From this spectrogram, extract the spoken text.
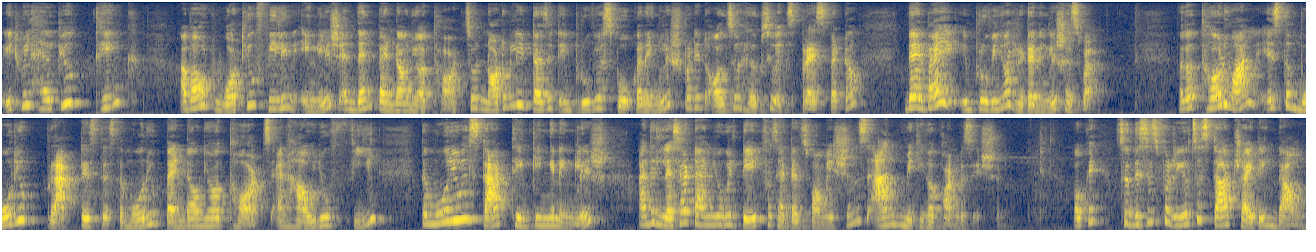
it will help you think about what you feel in English and then pen down your thoughts. So not only does it improve your spoken English, but it also helps you express better, thereby improving your written English as well. Now the third one is the more you practice this, the more you pen down your thoughts and how you feel, the more you will start thinking in English and the lesser time you will take for sentence formations and making a conversation. Okay, so this is for real. So start writing down.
